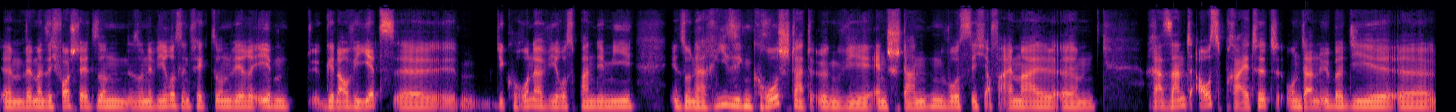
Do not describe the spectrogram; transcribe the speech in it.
Ähm, wenn man sich vorstellt, so, ein, so eine Virusinfektion wäre eben genau wie jetzt äh, die Coronavirus-Pandemie in so einer riesigen Großstadt irgendwie entstanden, wo es sich auf einmal ähm, rasant ausbreitet und dann über die äh,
